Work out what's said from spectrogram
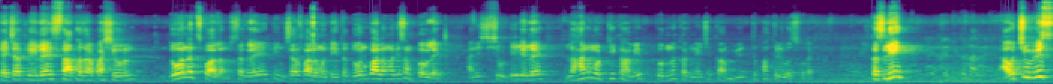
त्याच्यात लिहिलंय सात हजार पाचशेवरून दोनच कॉलम सगळे तीन चार कॉलम होते. इथं दोन कॉलममध्ये संपवलंय. आणि शेवटी लिहिलंय लहान मोठी कामे पूर्ण करण्याचे काम युद्ध पातळीवर सुरू आहे. कसली? अहो चोवीस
